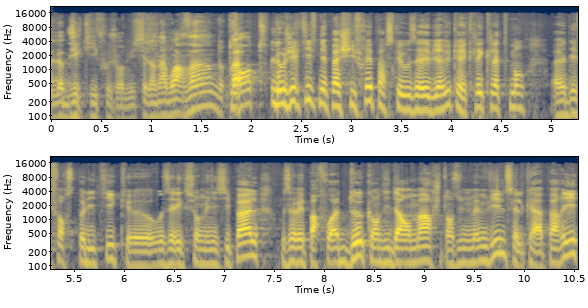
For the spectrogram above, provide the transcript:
l'objectif aujourd'hui? C'est d'en avoir 20, de Bah, 30 L'objectif n'est pas chiffré parce que vous avez bien vu qu'avec l'éclatement euh, des forces politiques euh, aux élections municipales, vous avez parfois deux candidats en marche dans une même ville, c'est le cas à Paris,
